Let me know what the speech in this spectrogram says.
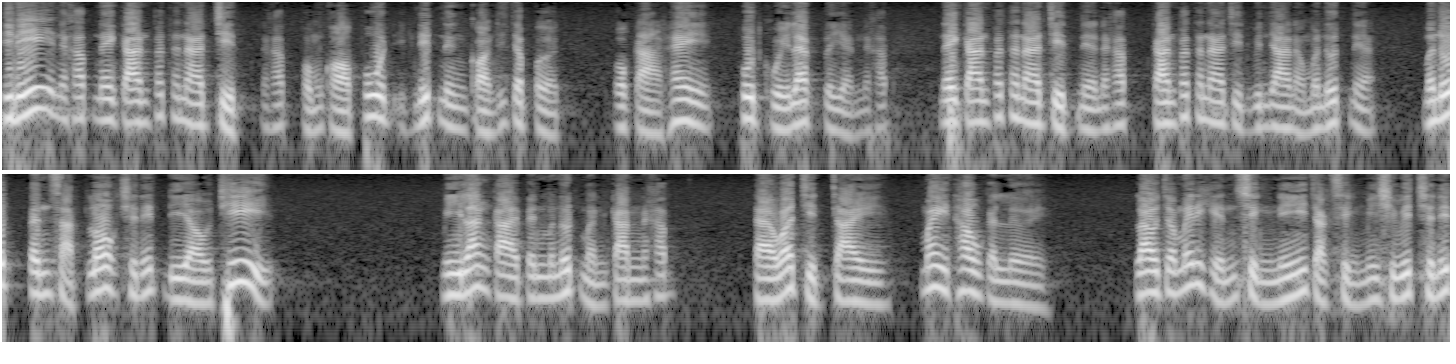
ทีนี้นะครับในการพัฒนาจิตนะครับ ผมขอพูดอีกนิดนึงก่อนที่จะเปิดโอกาสให้ พูดคุยแลกเปลี่ยนนะครับ ในการพัฒนาจิตเนี่ยนะครับการพัฒนาจิตวิญญาณของมนุษย์เนี่ยมนุษย์เป็นสัตว์โลกชนิดเดียวที่มีร่างกายเป็นมนุษย์เหมือนกันนะครับ แต่ว่าจิตใจไม่เท่ากันเลย เราจะไม่ได้เห็นสิ่งนี้จากสิ่งมีชีวิตชนิด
